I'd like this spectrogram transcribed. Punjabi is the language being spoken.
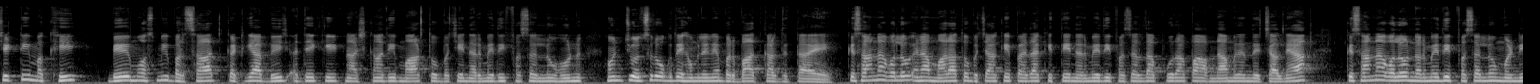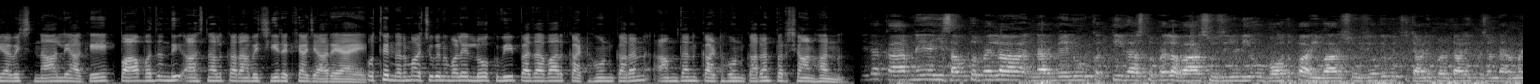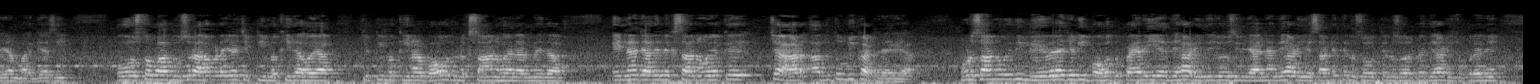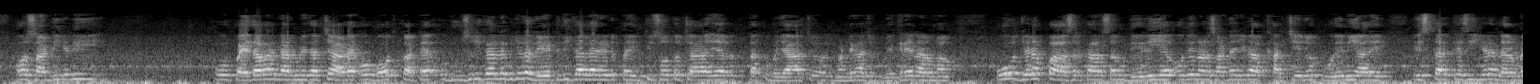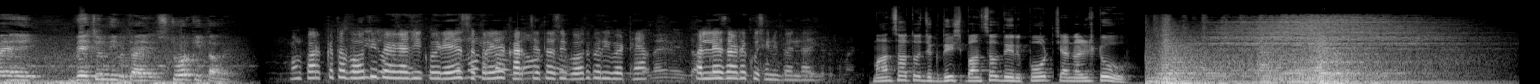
ਚਿੱਟੀ ਮੱਖੀ, ਬੇਮੌਸਮੀ ਬਰਸਾਤ ਕਟਿਆ ਬੀਜ ਅਤੇ ਕੀਟਨਾਸ਼ਕਾਂ ਦੀ ਮਾਰ ਤੋਂ ਬਚੇ ਨਰਮੇ ਦੀ ਫਸਲ ਨੂੰ ਹੁਣ ਹੁਣ ਝੁਲਸ ਰੋਗ ਦੇ ਹਮਲੇ ਨੇ ਬਰਬਾਦ ਕਰ ਦਿੱਤਾ ਹੈ। ਕਿਸਾਨਾਂ ਵੱਲੋਂ ਇਹਨਾਂ ਮਾਰਾਂ ਤੋਂ ਬਚਾ ਕੇ ਪੈਦਾ ਕੀਤੇ ਨਰਮੇ ਦੀ ਫਸਲ ਦਾ ਪੂਰਾ ਭਾਵ ਨਾ ਮਿਲਣ ਦੇ ਚੱਲਦਿਆਂ ਕਿਸਾਨਾਂ ਵੱਲੋਂ ਨਰਮੇ ਦੀ ਫਸਲ ਨੂੰ ਮੰਡੀਆਂ ਵਿੱਚ ਨਾ ਲਿਆ ਕੇ ਭਾਅ ਵਧਣ ਦੀ ਆਸ ਨਾਲ ਘਰਾਂ ਵਿੱਚ ਹੀ ਰੱਖਿਆ ਜਾ ਰਿਹਾ ਹੈ। ਉੱਥੇ ਨਰਮਾ ਚੁਗਣ ਵਾਲੇ ਲੋਕ ਵੀ ਪੈਦਾਵਾਰ ਘੱਟ ਹੋਣ ਕਾਰਨ, ਆਮਦਨ ਘੱਟ ਹੋਣ ਕਾਰਨ ਪਰੇਸ਼ਾਨ ਹਨ। ਇਹਦਾ ਕਾਰਨ ਇਹ ਹੈ ਜੀ, ਸਭ ਤੋਂ ਪਹਿਲਾਂ ਨਰਮੇ ਨੂੰ 31 ਅਗਸਤ ਤੋਂ ਪਹਿਲਾਂ ਬਾਰਿਸ਼ ਹੋਈ ਸੀ, ਜਿਹੜੀ ਉਹ ਬਹੁਤ ਭਾਰੀ ਬਾਰਿਸ਼ ਹੋਈ ਸੀ, ਉਹਦੇ ਵਿੱਚ 40-45% ਨਰਮਾ ਜਿਹੜਾ ਮਰ ਗਿਆ ਸੀ। ਉਸ ਤੋਂ ਬਾਅਦ ਦੂਸਰਾ ਹਮਲਾ ਜਿਹੜਾ ਚਿੱਟੀ ਮੱਖੀ ਦਾ ਹੋਇਆ। ਚਿੱਟੀ ਮੱਖੀ ਨਾਲ ਬਹੁਤ ਨੁਕਸਾਨ ਹੋਇਆ ਨਰਮੇ ਦਾ। ਇੰਨਾ ਜ਼ਿਆਦਾ ਨੁਕਸਾਨ ਹੋਇਆ ਕਿ ਝਾੜ ਅੱਧ ਤੋਂ ਵੀ ਘੱਟ ਰਹਿ ਗਿਆ। ਹੁਣ ਸਾਨੂੰ ਇਹਦੀ ਲੇਬਰ ਹੈ ਜਿਹੜੀ ਬਹੁਤ ਪੈ ਰਹੀ ਹੈ, ਦਿਹਾੜੀ ਤੇ ਜੋ ਅਸੀਂ ਰੋਜ਼ਾਨਾ ਦਿਹਾੜੀ ਹੈ 350 300 ਰੁਪਏ ਦਿਹਾੜੀ ਚੁੱਕ ਰਹੇ ਨੇ। ਔਰ ਸਾਡੀ ਜਿਹੜੀ ਉਹ ਪੈਦਾਵਾਰ ਨਰਮੇ ਦਾ ਝਾੜ ਹੈ, ਉਹ ਬਹੁਤ ਘੱਟ ਹੈ। ਉਹ ਦੂਸਰੀ ਗੱਲ ਹੈ ਵੀ ਜਿਹੜਾ ਰੇਟ ਦੀ ਗੱਲ ਹੈ, ਰੇਟ 3500 ਤੋਂ 4000 ਤੱਕ ਬਾਜ਼ਾਰ 'ਚ, ਮੰਡੀਆਂ 'ਚ ਵਿਕ ਰਿਹਾ ਨਰਮਾ। ਉਹ ਜਿਹੜਾ ਭਾਅ ਸਰਕਾਰ ਸਾਨੂੰ ਦੇ ਰਹੀ ਹੈ, ਉਹਦੇ ਨਾਲ ਸਾਡਾ ਜਿਹੜਾ ਖਰਚੇ ਨੇ ਉਹ ਪੂਰੇ ਨਹੀਂ ਆ ਰਹੇ। ਇਸ ਕਰਕੇ ਅਸੀਂ ਜਿਹੜਾ ਨਰਮਾ ਇਹ ਵੇਚਣ ਦੀ ਬਜਾਏ ਸਟੋਰ ਕੀਤਾ ਹੋਇਆ ਹੁਣ ਫ਼ਰਕ ਤਾਂ ਬਹੁਤ ਹੀ ਪੈ ਗਿਆ ਜੀ, ਕੋਈ ਰੇ ਸਪਰੇ ਖਰਚੇ ਤਾਂ ਅਸੀਂ ਬਹੁਤ ਕਰੀ ਬੈਠੇ ਆ ਪੱਲੇ ਸਾਡੇ ਕੁਝ ਨਹੀਂ ਪੈਂਦਾ ਜੀ। ਮਾਨਸਾ ਤੋਂ ਜਗਦੀਸ਼ ਬਾਂਸਲ ਦੀ ਰਿਪੋਰਟ ਚੈਨਲ 2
